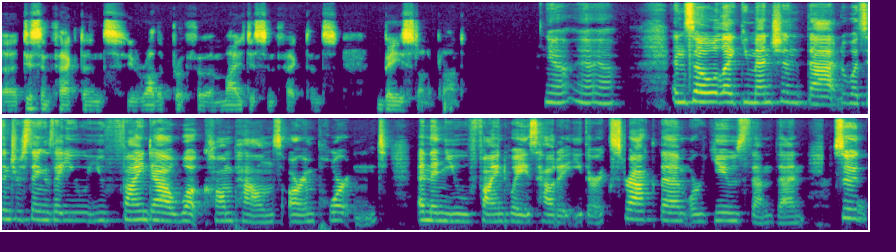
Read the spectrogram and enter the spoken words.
uh, disinfectants. You rather prefer mild disinfectants based on a plant. Yeah, yeah, yeah. And so like you mentioned that what's interesting is that you you find out what compounds are important and then you find ways how to either extract them or use them then. So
